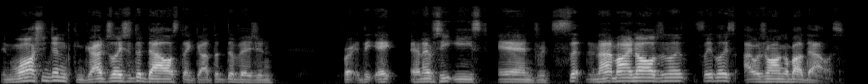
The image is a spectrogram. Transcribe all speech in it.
in Washington. Congratulations to Dallas. They got the division for the A- NFC East, and for not my knowledge in the say the least, I was wrong about Dallas.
